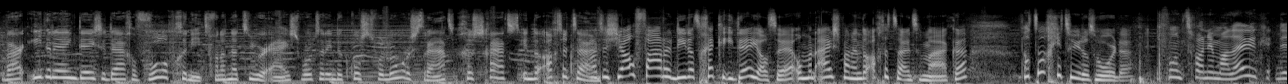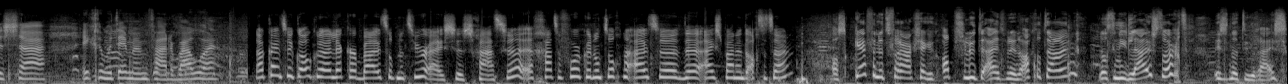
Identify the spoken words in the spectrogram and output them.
Waar iedereen deze dagen volop geniet van het natuurijs... wordt er in de Kostverlorenstraat geschaatst in de achtertuin. Maar het is jouw vader die dat gekke idee had, hè? Om een ijsbaan in de achtertuin te maken. Wat dacht je toen je dat hoorde? Ik vond het gewoon helemaal leuk, dus uh, ik ging meteen met mijn vader bouwen. Nou kan je natuurlijk ook uh, lekker buiten op natuurijs uh, schaatsen. gaat de voorkeur dan toch naar uit de ijsbaan in de achtertuin? Als Kevin het vraagt, zeg ik absoluut de ijsbaan in de achtertuin. En als hij niet luistert, is het natuurijs.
